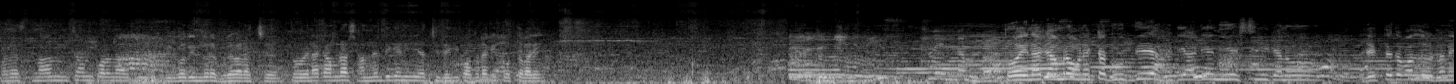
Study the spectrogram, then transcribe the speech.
মানে স্নান টান করে না আর কি দীর্ঘদিন ধরে ঘুরে বেড়াচ্ছে। তো এনাকে আমরা সামনের দিকে নিয়ে যাচ্ছি, দেখি কতটা কি করতে পারি। তো এনাকে আমরা অনেকটা দুধ দিয়ে হাঁটিয়ে হাঁটিয়ে নিয়ে এসেছি, কেন দেখতে তো পারল ওখানে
